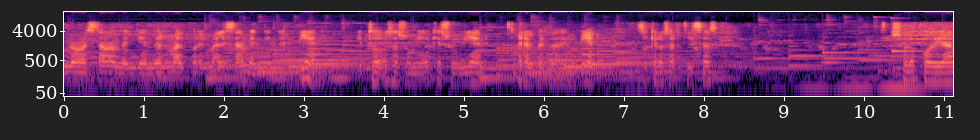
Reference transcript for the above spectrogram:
no estaban vendiendo el mal por el mal, estaban vendiendo el bien y todos asumían que su bien era el verdadero bien. Así que los artistas solo podían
